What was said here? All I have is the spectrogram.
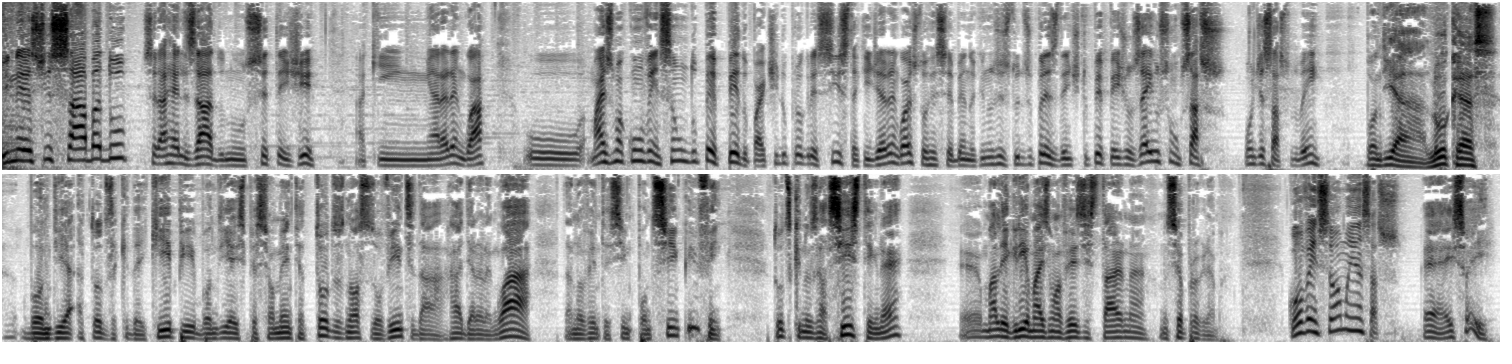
E neste sábado será realizado no CTG, aqui em Araranguá, o, mais uma convenção do PP, do Partido Progressista aqui de Araranguá. Estou recebendo aqui nos estúdios o presidente do PP, José Wilson Sasso. Bom dia, Sasso, tudo bem? Bom dia, Lucas. Bom dia a todos aqui da equipe. Bom dia especialmente a todos os nossos ouvintes da Rádio Araranguá, da 95.5, enfim, todos que nos assistem, né? É uma alegria mais uma vez estar na, no seu programa. Convenção amanhã, Sasso. É, é isso aí.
